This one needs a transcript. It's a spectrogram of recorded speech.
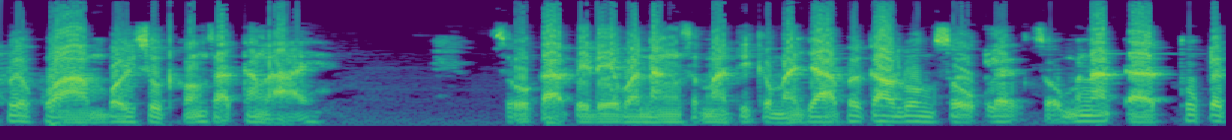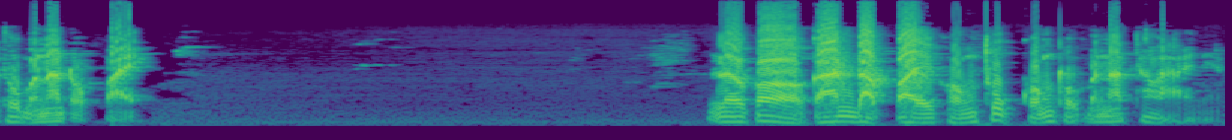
เพื่อความบริสุทธิ์ของสัตว์ทั้งหลาย โศกะไปเดวานังสมาธิกมายาเพื่อก้าวล่วงโศกและโสมนัสทุกข์และโทมนัสออกไป แล้วก็การดับไปของทุกข์ของโทมนัสทั้งหลายเนี่ย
